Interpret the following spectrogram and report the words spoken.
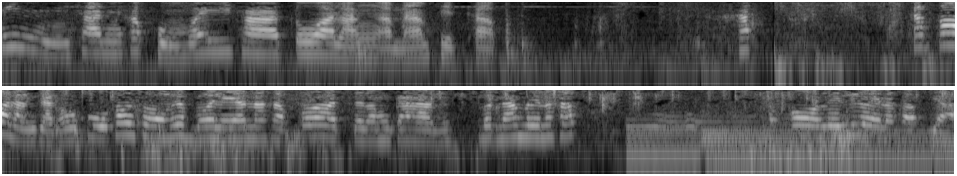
มิ้นชันครับ ผมไว้ทาตัวหลังอาบน้ำเสร็จครับ ครับ ครับก็หลังจากเอาโฟเข้าซองเรียบร้อยแล้วนะครับ ก็จะทำการรดน้ำเลยนะครับ แล้วก็เรื่อยๆนะครับ อย่า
